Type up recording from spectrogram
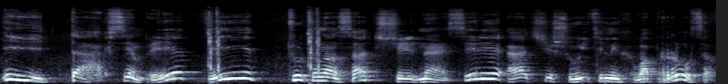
Итак, всем привет! И тут у нас очередная серия очешуительных вопросов.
